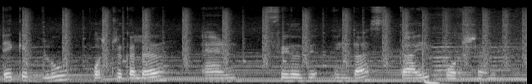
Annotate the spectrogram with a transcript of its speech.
Take a blue poster color and fill in the sky portion.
